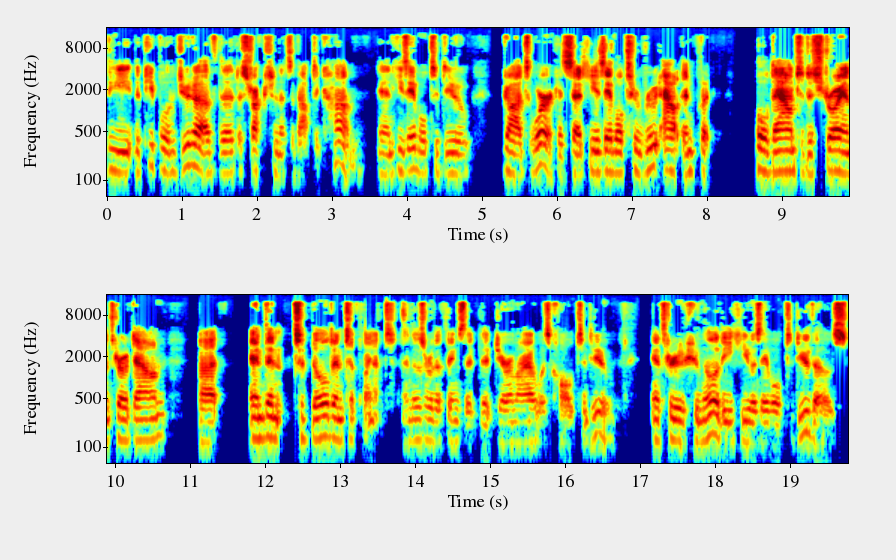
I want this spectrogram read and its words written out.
the the people of Judah of the destruction that's about to come. And he's able to do God's work. It said he is able to root out and put pull down, to destroy and throw down, uh, and then to build and to plant. And those were the things that, that Jeremiah was called to do. And through humility, he was able to do those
